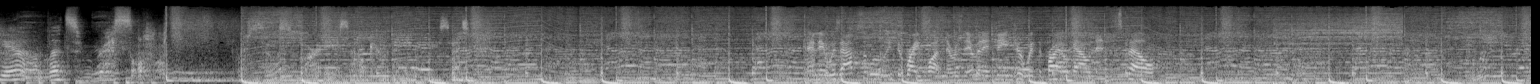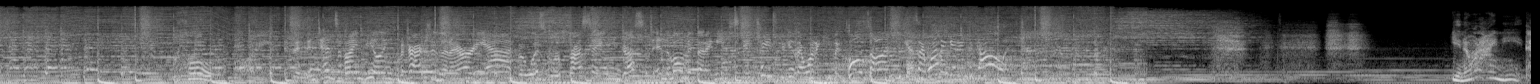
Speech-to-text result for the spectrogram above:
Yeah, let's wrestle. We're so smart, Ace. I don't care what anybody says. And it was absolutely the right one. There was imminent danger with the bridal gown and spell. Oh You know what I need?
